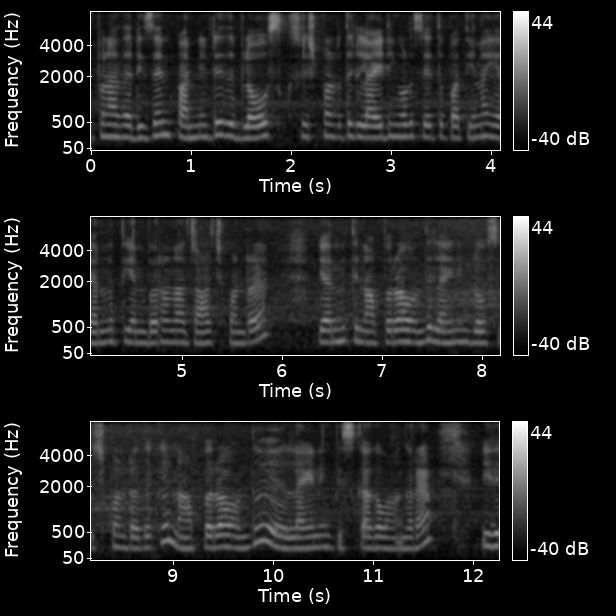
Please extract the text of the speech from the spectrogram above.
இப்போ நான் அதை டிசைன் பண்ணிவிட்டு இது ப்ளவுஸ் ஸ்டிச் பண்ணுறதுக்கு லைனிங்கோடு சேர்த்து பார்த்தீங்கன்னா இரநூத்தி எண்பது ரூபா நான் சார்ஜ் பண்ணுறேன் இரநூத்தி நாற்பது ரூபா வந்து லைனிங் ப்ளவுஸ் ஸ்டிச் பண்ணுறதுக்கு நாற்பது ரூபா வந்து லைனிங் பீஸ்க்காக வாங்குகிறேன் இது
